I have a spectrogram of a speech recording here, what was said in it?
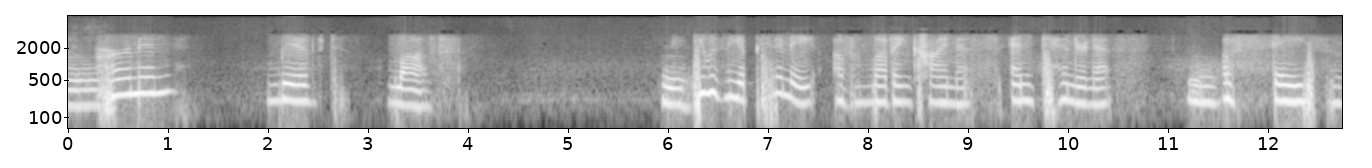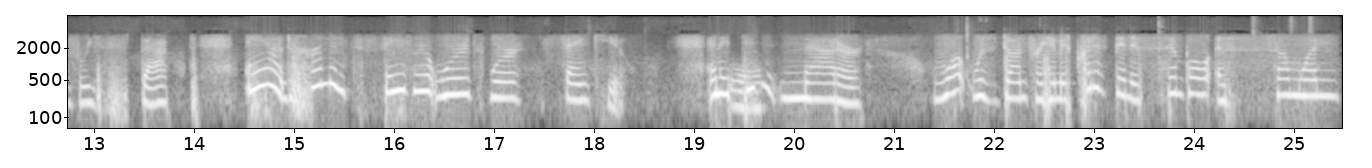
Herman lived love. Hmm. He was the epitome of loving kindness and tenderness, hmm. of faith, of respect. And Herman's favorite words were thank you. And it yeah. didn't matter what was done for him. It could have been as simple as someone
